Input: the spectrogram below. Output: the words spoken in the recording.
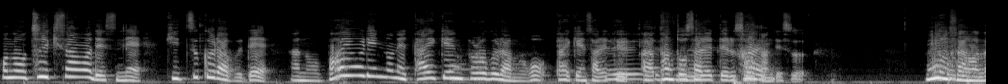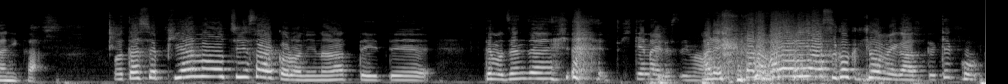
このついきさんはですね、キッズクラブで、あの、バイオリンのね、体験プログラムを体験されてる、あ、担当されてるそうなんです。み、お、さんは何か？私はピアノを小さい頃に習っていて、でも全然弾けないです、今は。あれ？ただ、バイオリンはすごく興味があって、結構、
